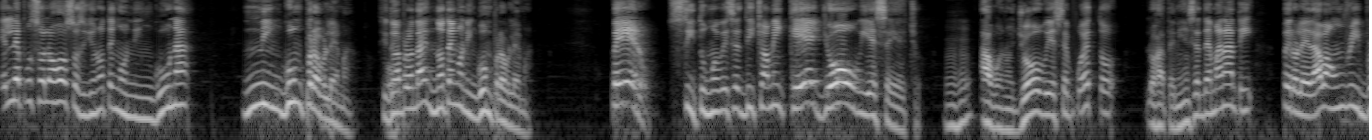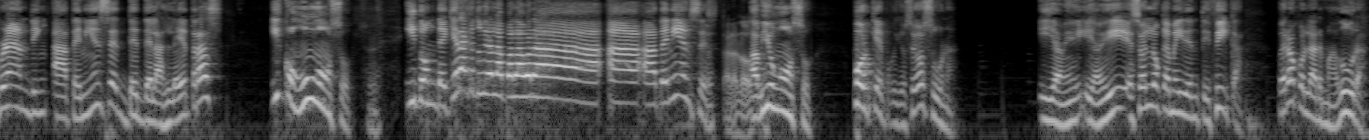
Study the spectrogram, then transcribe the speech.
Él le puso los osos y yo no tengo ninguna, ningún problema. Si tú me preguntas, no tengo ningún problema. Pero si tú me hubieses dicho a mí qué yo hubiese hecho, ah, bueno, yo hubiese puesto los atenienses de Manatí, pero le daba un rebranding a atenienses desde las letras y con un oso. Y donde quiera que tuviera la palabra a- a- atenienses, había un oso. ¿Por qué? Porque yo soy Osuna. Y a, mí, y a mí eso es lo que me identifica. Pero con la armadura.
